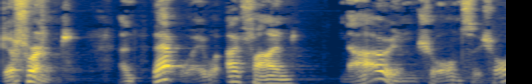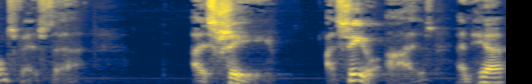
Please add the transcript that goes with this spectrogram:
different. And that way, what I find now in Sean's, Sean's face there, I see, I see your eyes, and here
